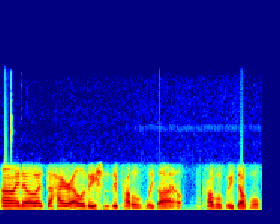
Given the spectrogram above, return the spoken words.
Uh, I know at the higher elevations they probably got probably double.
